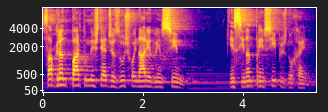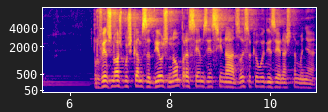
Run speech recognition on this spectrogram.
Sabe, grande parte do ministério de Jesus foi na área do ensino, ensinando princípios do reino. Por vezes nós buscamos a Deus não para sermos ensinados, ouça o que eu vou dizer nesta manhã,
